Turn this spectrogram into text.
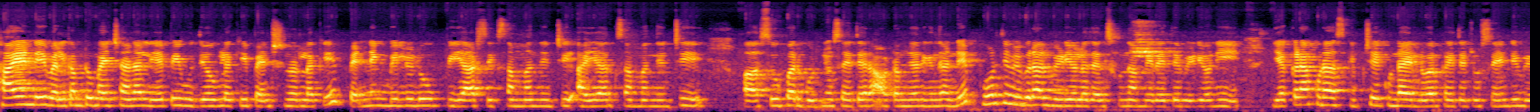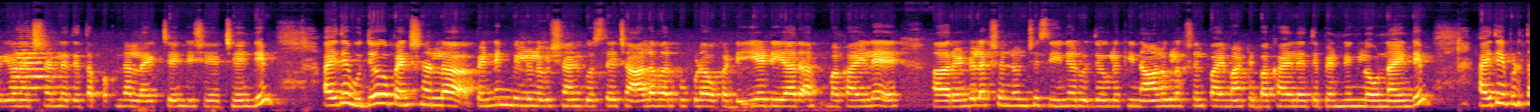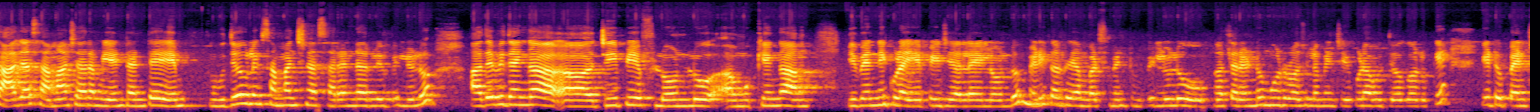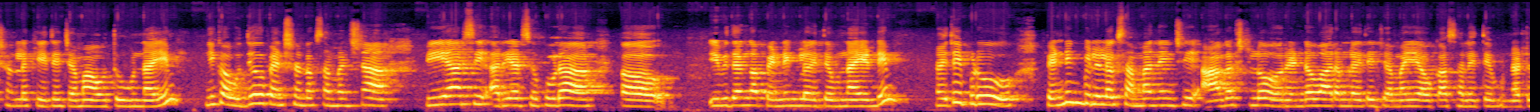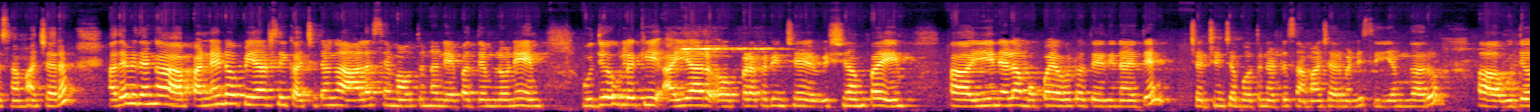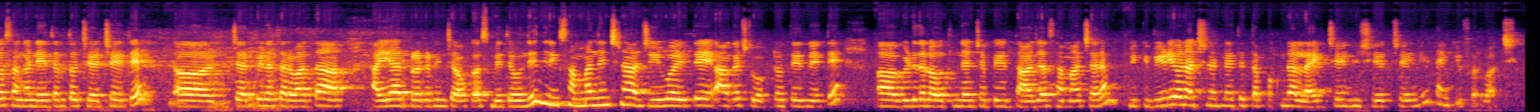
Hi అండి welcome to my channel AP ఉద్యోగులకి పెన్షనర్లకి. పెండింగ్ బిల్లులు పిఆర్సీకి సంబంధించి ఐఆర్కి సంబంధించి సూపర్ గుడ్ న్యూస్ అయితే రావటం జరిగిందండి. పూర్తి వివరాలు వీడియోలో తెలుసుకుందాం. మీరైతే వీడియోని ఎక్కడా కూడా స్కిప్ చేయకుండా ఎండ్ వరకు అయితే చూసేయండి. వీడియో నచ్చినట్లయితే తప్పకుండా లైక్ చేయండి షేర్ చేయండి. అయితే ఉద్యోగ పెన్షనర్ల పెండింగ్ బిల్లుల విషయానికి వస్తే చాలా వరకు కూడా ఒక డిఏడిఆర్ బకాయిలే రెండు లక్షల నుంచి సీనియర్ ఉద్యోగులకి నాలుగు లక్షల పైమాటి బకాయిలు అయితే పెండింగ్లో ఉన్నాయండి. అయితే ఇప్పుడు తాజా సమాచారం ఏంటంటే ఉద్యోగులకు సంబంధించిన సరెండర్లు బిల్లులు అదేవిధంగా జీపీఎఫ్ లోన్లు ముఖ్యంగా ఇవన్నీ కూడా ఏపీజీఎల్ఐ లోన్లు మెడికల్ రియంబర్స్మెంట్ బిల్లులు గత రెండు మూడు రోజుల నుంచి కూడా ఉద్యోగులకి ఇటు పెన్షన్లకి అయితే జమ అవుతూ ఉన్నాయి. ఇక ఉద్యోగ ఉద్యోగ పెన్షన్లకు సంబంధించిన పిఆర్సీ అరియర్స్ కూడా ఈ విధంగా పెండింగ్లో అయితే ఉన్నాయండి. అయితే ఇప్పుడు పెండింగ్ బిల్లులకు సంబంధించి ఆగస్టులో రెండో వారంలో అయితే జమ అయ్యే అవకాశాలు అయితే ఉన్నట్టు సమాచారం. అదేవిధంగా పన్నెండవ పిఆర్సీ ఖచ్చితంగా ఆలస్యం అవుతున్న నేపథ్యంలోనే ఉద్యోగులకి ఐఆర్ ప్రకటించే విషయంపై ఈ నెల ముప్పై ఒకటో తేదీన అయితే చర్చించబోతున్నట్లు సమాచారం అండి. సీఎం గారు ఉద్యోగ సంఘ నేతలతో చర్చ అయితే జరిపిన తర్వాత ఐఆర్ ప్రకటించే అవకాశం అయితే ఉంది. దీనికి సంబంధించిన జీవో అయితే ఆగస్టు ఒకటో తేదీన అయితే విడుదల అవుతుందని చెప్పి తాజా సమాచారం. మీకు వీడియో నచ్చినట్లయితే తప్పకుండా లైక్ చేయండి షేర్ చేయండి. Thank you for watching.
